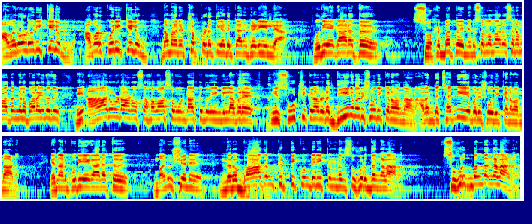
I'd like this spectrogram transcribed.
അവരോടൊരിക്കലും അവർക്കൊരിക്കലും നമ്മളെ രക്ഷപ്പെടുത്തിയെടുക്കാൻ കഴിയില്ല. പുതിയ കാലത്ത് സുഹബത്ത് നബിസ്വല്ലാ വസ്ലമ തങ്ങൾ പറയുന്നത് നീ ആരോടാണോ സഹവാസം ഉണ്ടാക്കുന്നത് എങ്കിൽ അവരെ നീ സൂക്ഷിക്കണം അവരുടെ ദീന് പരിശോധിക്കണമെന്നാണ് അവന്റെ ചര്യയെ പരിശോധിക്കണമെന്നാണ്. എന്നാൽ പുതിയ കാലത്ത് മനുഷ്യന് നിർബാധം കിട്ടിക്കൊണ്ടിരിക്കുന്നത് സുഹൃതങ്ങളാണ് സുഹൃത് ബന്ധങ്ങളാണ്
